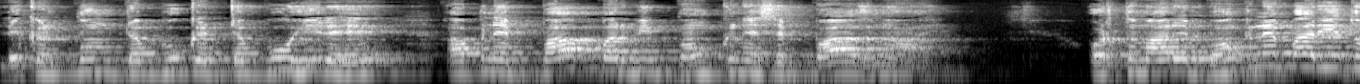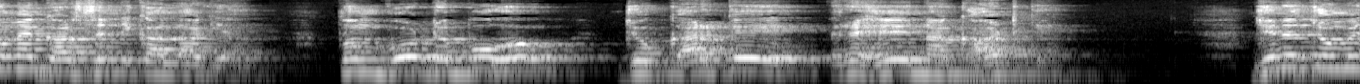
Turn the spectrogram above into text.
लेकिन तुम डब्बू के डब्बू ही रहे, अपने बाप पर भी भौंकने से बाज ना आए। और तुम्हारे भौंकने पर ही तुम्हें घर से निकाला गया। तुम वो डब्बू हो जो घर के रहे ना घाट के। जिन्हें तुम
